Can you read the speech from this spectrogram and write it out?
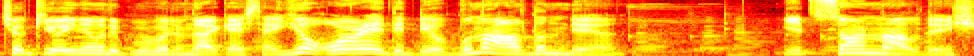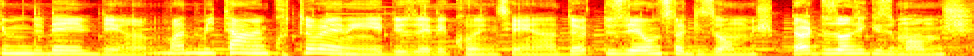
çok iyi oynamadık bu bölümde arkadaşlar. Yo already diyor. Bunu aldın diyor. Git sonra al. Şimdi değil diyor. Hadi bir tane kutu verin 750 coins'e ya. 418 olmuş. 418 mi olmuş?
